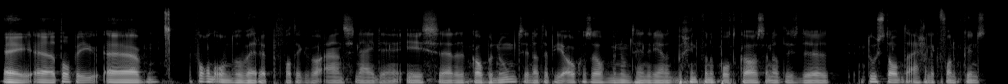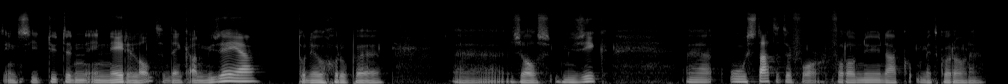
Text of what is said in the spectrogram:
hey, eh toppie. Ehm, volgende onderwerp wat ik wil aansnijden is, eh, dat heb ik al benoemd en dat heb je ook al zelf benoemd, Henry, aan het begin van de podcast. En dat is de toestand eigenlijk van kunstinstituten in Nederland. Denk aan musea, toneelgroepen, eh, zoals muziek. Hoe staat het ervoor, vooral nu na, met corona?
